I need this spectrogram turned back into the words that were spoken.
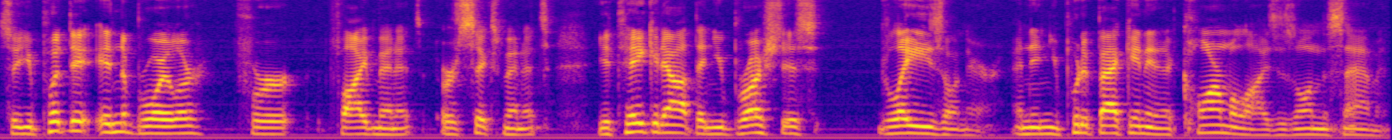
So you put it in the broiler for five minutes or six minutes. You take it out, then you brush this glaze on there, and then you put it back in, and it caramelizes on the salmon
